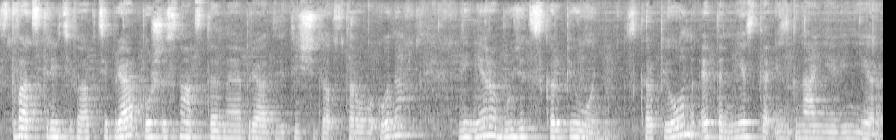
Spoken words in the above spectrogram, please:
С 23 октября по 16 ноября 2022 года Венера будет в Скорпионе. Скорпион – это место изгнания Венеры.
